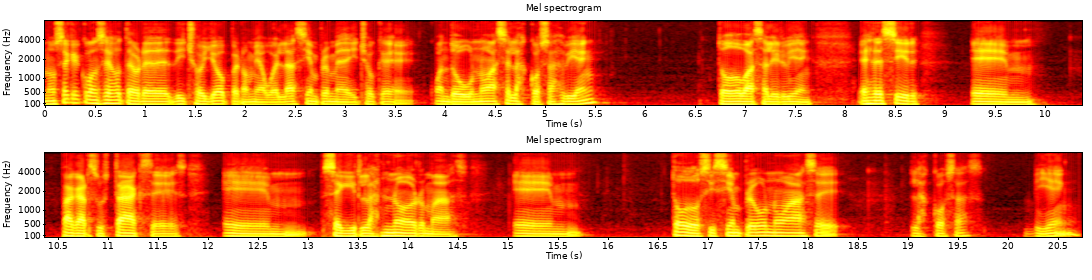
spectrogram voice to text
No sé qué consejo te habré dicho yo, pero mi abuela siempre me ha dicho que cuando uno hace las cosas bien, todo va a salir bien. Es decir, em, pagar sus taxes, em, seguir las normas, em, todo. Si siempre uno hace las cosas bien,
